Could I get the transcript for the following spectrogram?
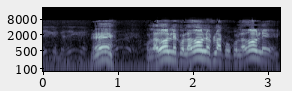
Sigue, que sigue. ¿Eh? Con la doble, con la doble, flaco, con la doble.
